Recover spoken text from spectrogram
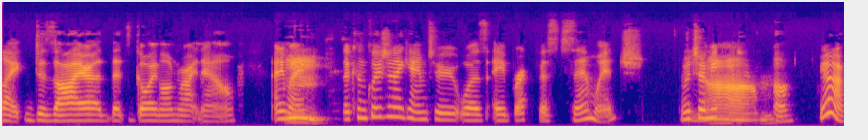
like desire that's going on right now. Anyway, mm, the conclusion I came to was a breakfast sandwich, which I mean, oh. yeah,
